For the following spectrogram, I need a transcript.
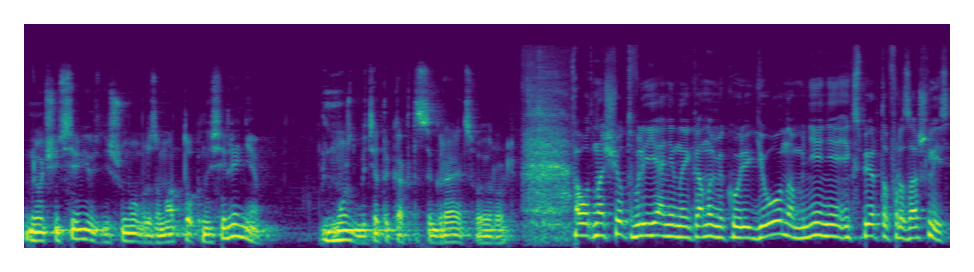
очень серьезнейшим образом, отток населения – может быть, это как-то сыграет свою роль. А вот насчет влияния на экономику региона мнения экспертов разошлись.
